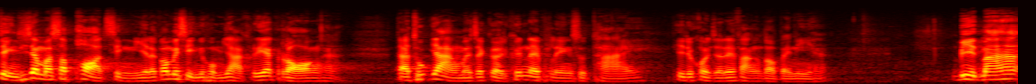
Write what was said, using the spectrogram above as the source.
สิ่งที่จะมา support สิ่งนี้ แล้วก็มีสิ่งที่ผมอยากเรียกร้องฮะแต่ทุกอย่างมันจะเกิดขึ้นในเพลงสุดท้าย ที่ทุกคนจะได้ฟังต่อไปนี้ฮะ beat มาฮะ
